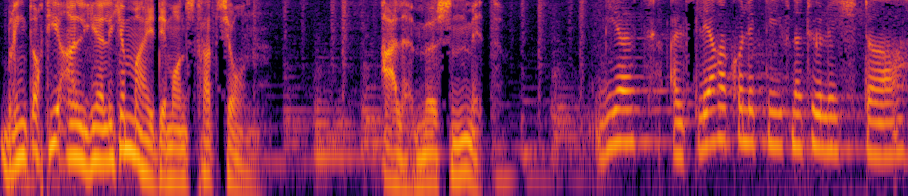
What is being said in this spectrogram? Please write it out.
bringt auch die alljährliche Mai-Demonstration. Alle müssen mit. Wir als Lehrerkollektiv natürlich, da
